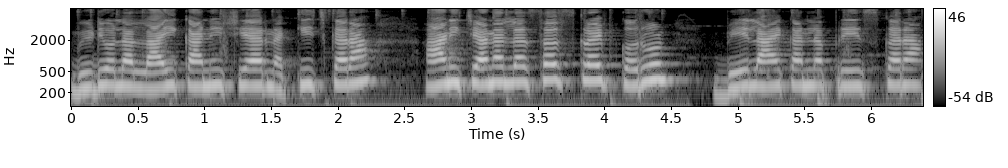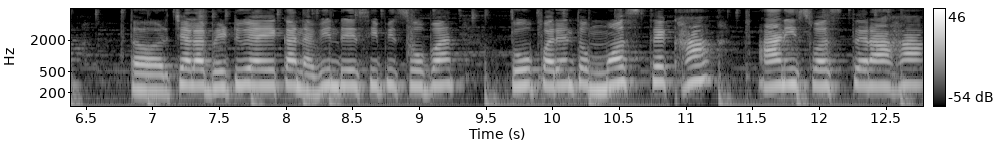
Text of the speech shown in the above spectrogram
व्हिडिओला लाईक आणि शेअर नक्कीच करा आणि चॅनलला सबस्क्राईब करून बेल आयकॉनला प्रेस करा. तर चला भेटूया एका नवीन रेसिपीसोबत तोपर्यंत मस्त खा आणि स्वस्त राहा.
